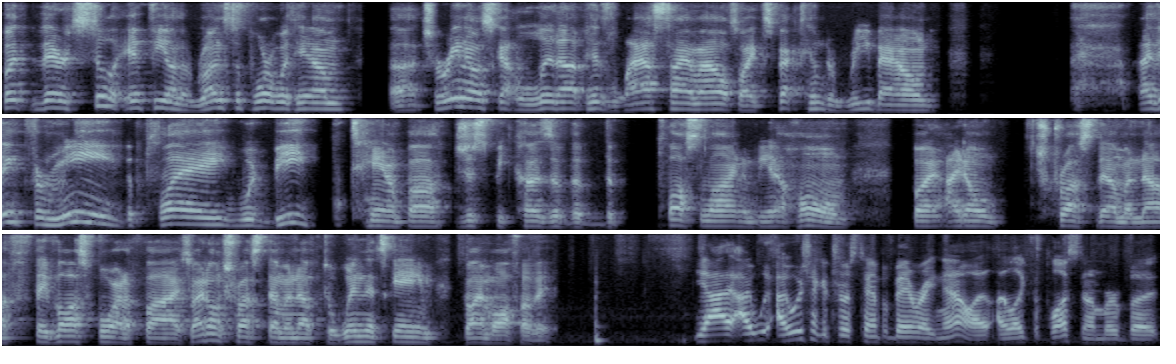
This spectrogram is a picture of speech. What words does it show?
but they're still iffy on the run support with him. Uh, Chirinos got lit up his last time out, so I expect him to rebound. I think for me, the play would be Tampa just because of the, the plus line and being at home, but I don't trust them enough. They've lost four out of five, so I don't trust them enough to win this game, so I'm off of it. Yeah, I, I, w- I wish I could trust Tampa Bay right now. I, I like the plus number, but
